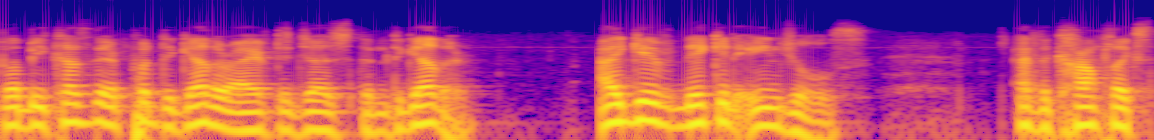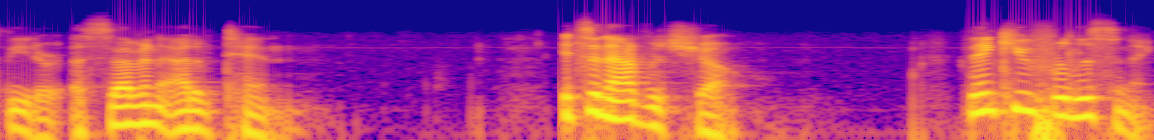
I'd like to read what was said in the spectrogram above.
but because they're put together, I have to judge them together. I give Naked Angels at the Complex Theater a 7 out of 10. It's an average show. Thank you for listening.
